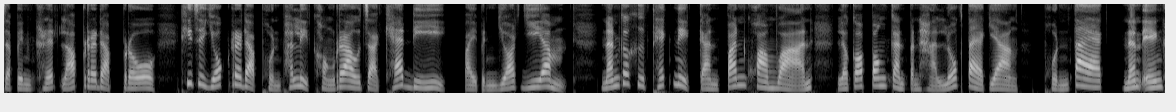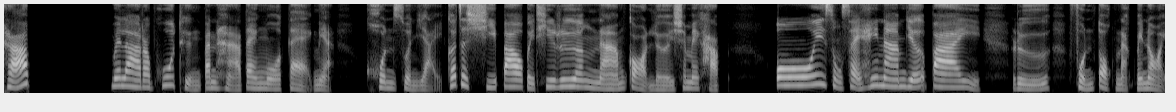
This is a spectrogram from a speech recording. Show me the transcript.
จะเป็นเคล็ดลับระดับโปร ที่จะยกระดับผลผลิตของเราจากแค่ดีไปเป็นยอดเยี่ยม นั่นก็คือเทคนิคการปั้นความหวาน แล้วก็ป้องกันปัญหาโลกแตกอย่างผลแตกนั่นเองครับ เวลาเราพูดถึงปัญหาแตงโมแตกเนี่ย คนส่วนใหญ่ก็จะชี้เป้าไปที่เรื่องน้ำก่อนเลยใช่ไหมครับ โอ้ยสงสัยให้น้ำเยอะไป หรือฝนตกหนักไปหน่อย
